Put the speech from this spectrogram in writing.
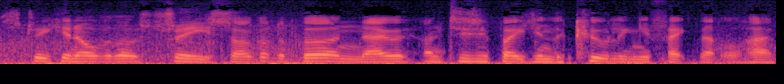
streaking over those trees, so I've got to burn now, anticipating the cooling effect that'll have.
